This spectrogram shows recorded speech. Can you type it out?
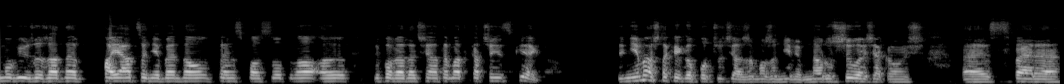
mówił, że żadne pajace nie będą w ten sposób no, wypowiadać się na temat Kaczyńskiego. Ty nie masz takiego poczucia, że może, nie wiem, naruszyłeś jakąś sferę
